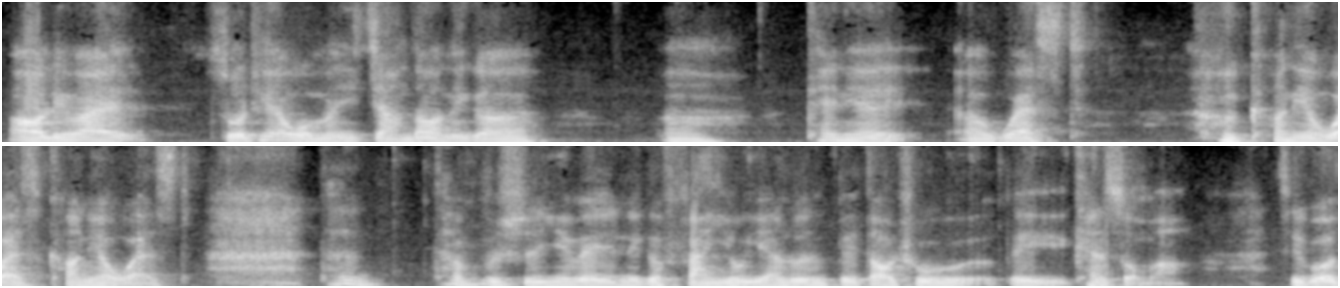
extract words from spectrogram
哦，另外昨天我们讲到那个。嗯，Kanye 呃 West，Kanye West，Kanye West，他他不是因为那个反犹言论被到处被 cancel 吗？结果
